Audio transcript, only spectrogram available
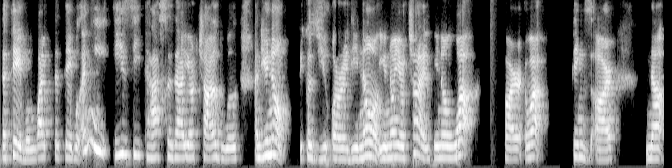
the table wipe the table any easy task that your child will and you know because you already know you know your child you know what are what things are not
